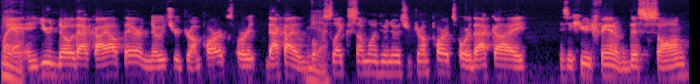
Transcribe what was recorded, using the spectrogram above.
playing yeah. and you know that guy out there knows your drum parts, or that guy looks yeah. like someone who knows your drum parts, or that guy is a huge fan of this song.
